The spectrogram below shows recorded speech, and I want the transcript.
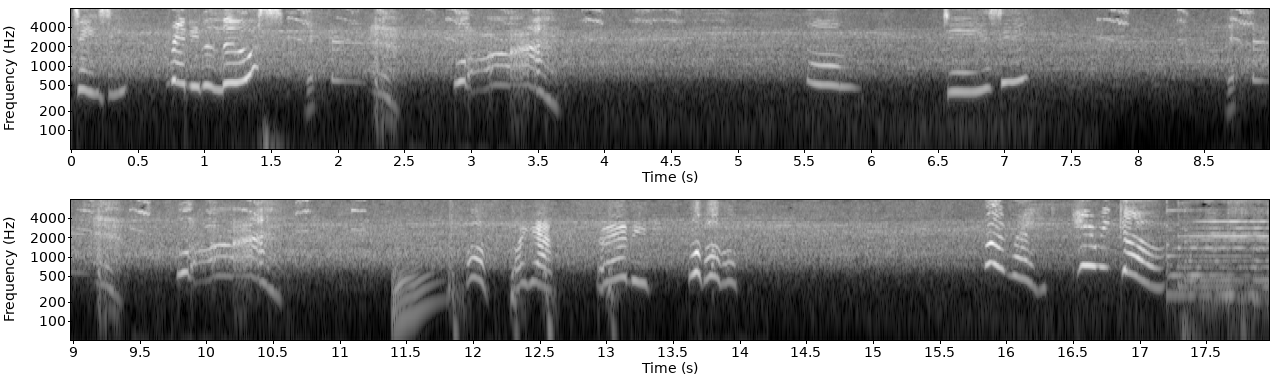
Daisy. Ready to lose? Um, Daisy? Oh, my God! Ready? All right, here we go.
